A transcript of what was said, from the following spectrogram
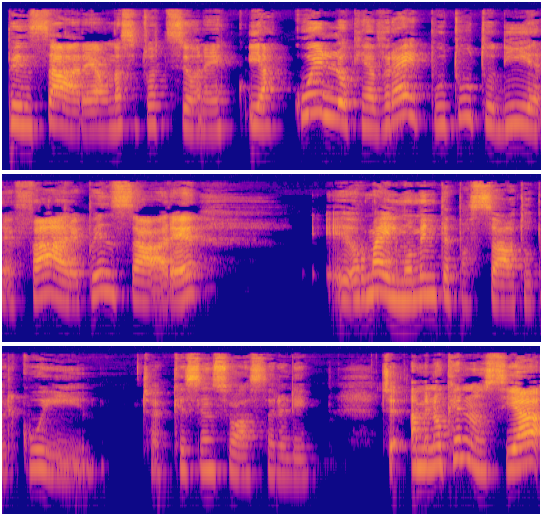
pensare a una situazione e a quello che avrei potuto dire, fare, pensare, e ormai il momento è passato, per cui, cioè, che senso ha stare lì? Cioè, a meno che non sia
